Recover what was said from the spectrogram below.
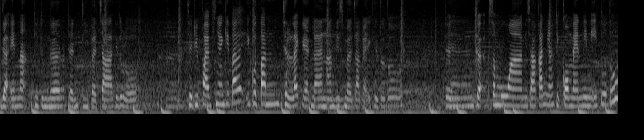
gak enak didengar dan dibaca gitu loh jadi vibesnya kita ikutan jelek ya kan Hmm. habis baca kayak gitu tuh dan Ya. nggak semua misalkan yang dikomenin itu tuh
